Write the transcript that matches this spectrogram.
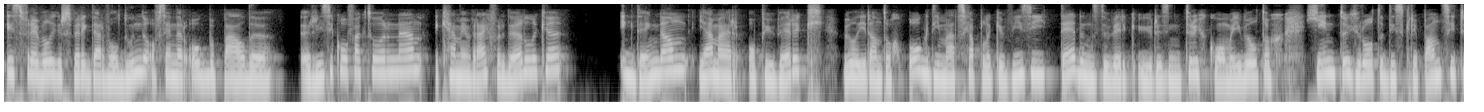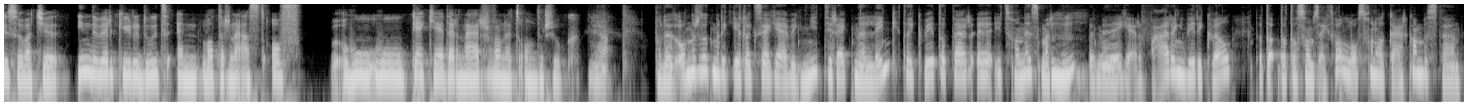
Is vrijwilligerswerk daar voldoende of zijn daar ook bepaalde risicofactoren aan? Ik ga mijn vraag verduidelijken. Ik denk dan, ja, maar op je werk wil je dan toch ook die maatschappelijke visie tijdens de werkuren zien terugkomen. Je wilt toch geen te grote discrepantie tussen wat je in de werkuren doet en wat ernaast. Of hoe, hoe kijk jij daarnaar vanuit onderzoek? Ja, Vanuit onderzoek moet ik eerlijk zeggen, heb ik niet direct een link dat ik weet dat daar uh, iets van is. Maar mm met mijn eigen ervaring weet ik wel dat dat, dat dat, soms echt wel los van elkaar kan bestaan.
